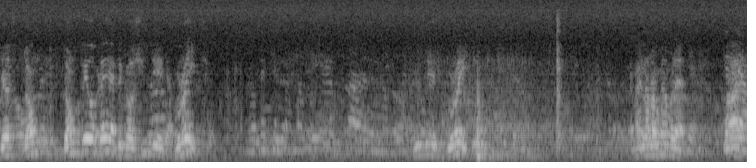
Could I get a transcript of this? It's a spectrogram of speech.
Just don't don't feel bad because you did great. You did great. I don't remember that. Right?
